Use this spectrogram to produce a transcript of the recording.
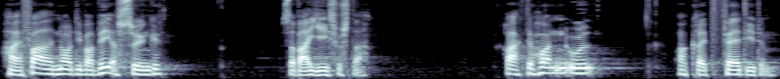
har erfaret, når de var ved at synke, så var Jesus der. Rakte hånden ud og greb fat i dem,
